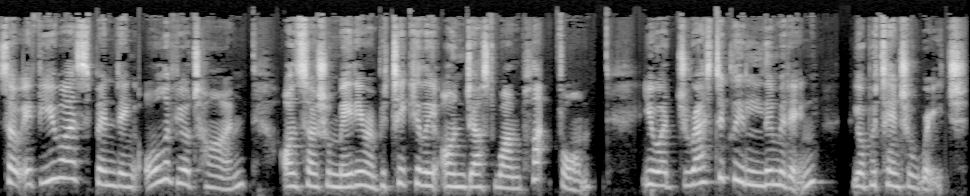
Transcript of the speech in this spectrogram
So if you are spending all of your time on social media and particularly on just one platform, you are drastically limiting your potential reach.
